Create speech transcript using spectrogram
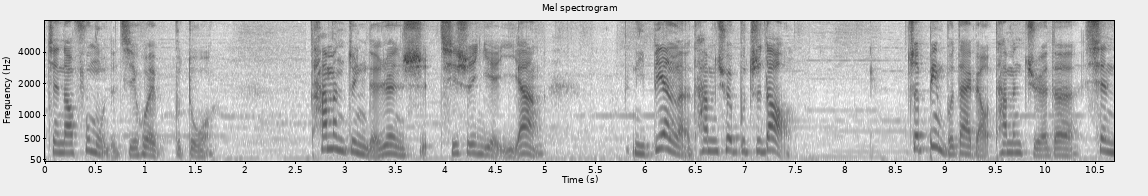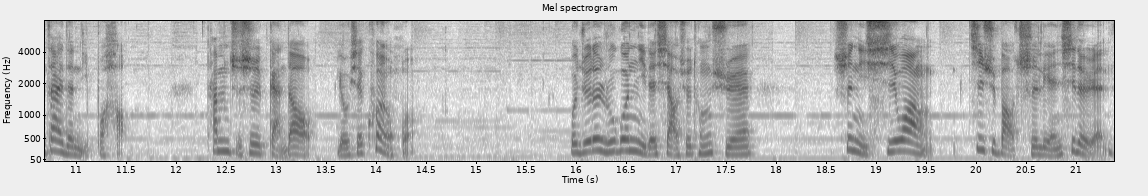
见到父母的机会不多，他们对你的认识其实也一样，你变了，他们却不知道。这并不代表他们觉得现在的你不好，他们只是感到有些困惑。我觉得，如果你的小学同学是你希望继续保持联系的人，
